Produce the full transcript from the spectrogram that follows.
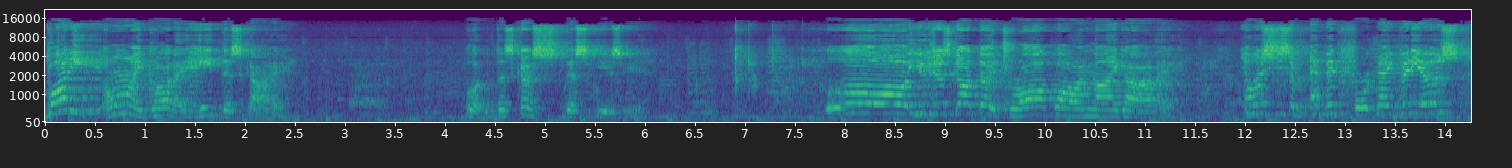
Buddy! Oh my god, I hate this guy. Look, this guy's this easy. Oh, you just got the drop on my guy. I want to see some epic Fortnite videos.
